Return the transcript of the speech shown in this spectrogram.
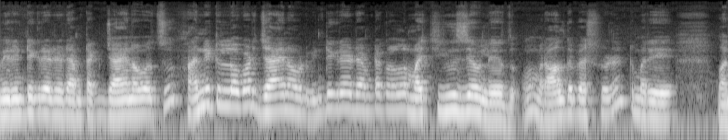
మీరు ఇంటిగ్రేటెడ్ ఎంటెక్ జాయిన్ అవ్వచ్చు. అన్నిటిల్లో కూడా జాయిన్ అవ్వడం ఇంటిగ్రేటెడ్ ఎంటెక్లలో మంచి యూజ్ ఏం లేదు. మరి ఆల్ ది బెస్ట్ స్టూడెంట్. మరి మన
